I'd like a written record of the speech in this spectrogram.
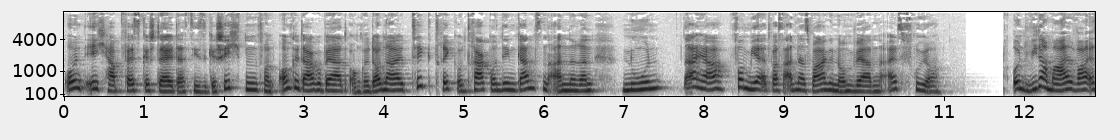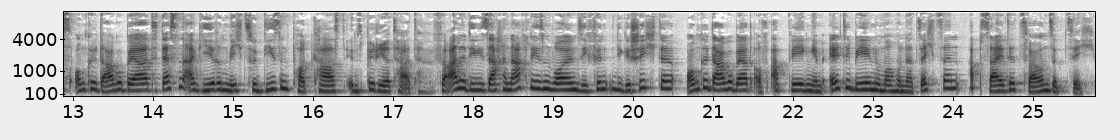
Und ich habe festgestellt, dass diese Geschichten von Onkel Dagobert, Onkel Donald, Tick, Trick und Track und den ganzen anderen nun naja, von mir etwas anders wahrgenommen werden als früher. Und wieder mal war es Onkel Dagobert, dessen Agieren mich zu diesem Podcast inspiriert hat. Für alle, die die Sache nachlesen wollen, Sie finden die Geschichte Onkel Dagobert auf Abwägen im LTB Nummer 116 ab Seite 72.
